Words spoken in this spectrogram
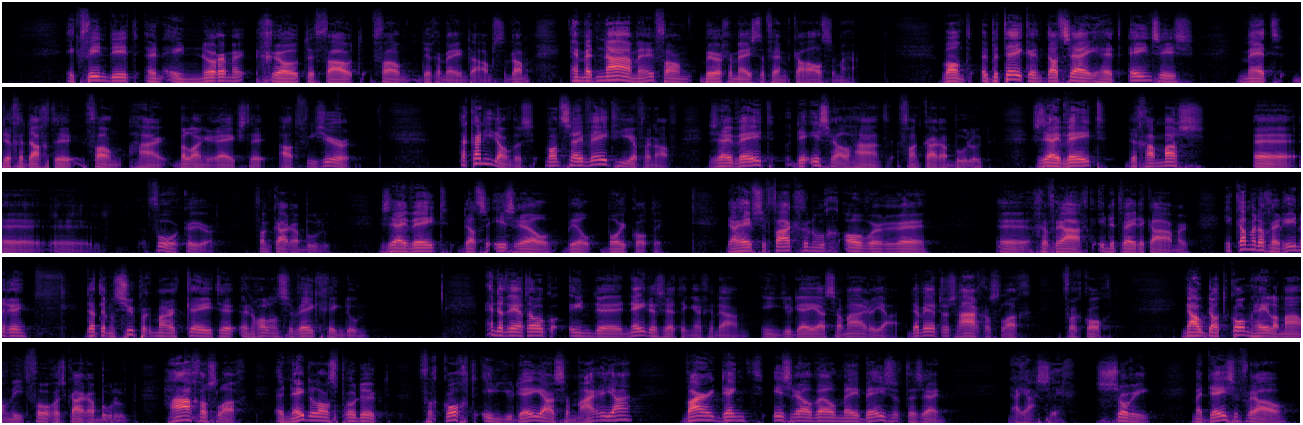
Ik vind dit een enorme grote fout van de gemeente Amsterdam. En met name van burgemeester Femke Halsema. Want het betekent dat zij het eens is met de gedachten van haar belangrijkste adviseur. Dat kan niet anders, want zij weet hier vanaf. Zij weet de Israëlhaat van Karabulut. Zij weet de Hamas uh, uh, uh, voorkeur van Karabulut. Zij weet dat ze Israël wil boycotten. Daar heeft ze vaak genoeg over gevraagd in de Tweede Kamer. Ik kan me nog herinneren dat er een supermarktketen een Hollandse week ging doen. En dat werd ook in de nederzettingen gedaan, in Judea, Samaria. Daar werd dus hagelslag verkocht. Nou, dat kon helemaal niet volgens Karabulut. Hagelslag, een Nederlands product, verkocht in Judea, Samaria. Waar denkt Israël wel mee bezig te zijn? Nou ja, zeg, sorry, maar deze vrouw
